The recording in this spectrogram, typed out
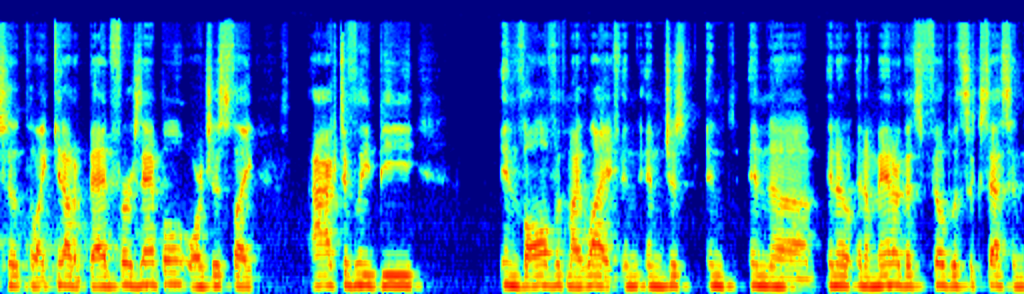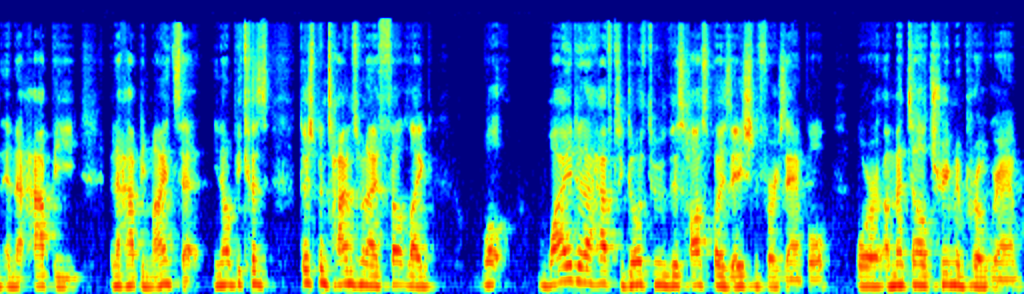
to, to, like get out of bed, for example, or just like actively be involved with my life and, and just in in a, in a in a manner that's filled with success and, and a happy in a happy mindset. You know, because there's been times when I felt like, well, why did I have to go through this hospitalization, for example, or a mental health treatment program,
